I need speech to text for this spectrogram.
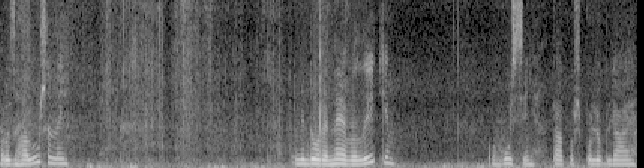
розгалужений. Помідори невеликі. Гусінь також полюбляє.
